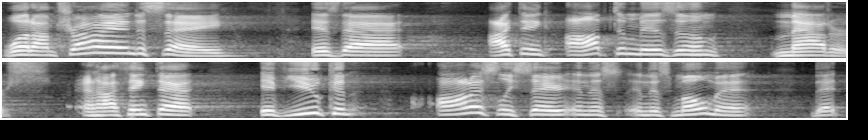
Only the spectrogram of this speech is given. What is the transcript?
What I'm trying to say is that I think optimism matters. And I think that if you can honestly say in this, in this moment that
